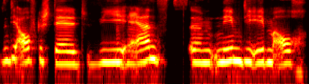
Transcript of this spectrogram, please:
sind die aufgestellt? Wie mhm. ernst ähm, nehmen die eben auch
